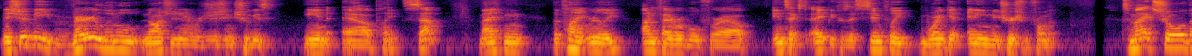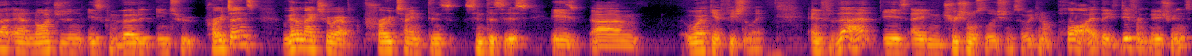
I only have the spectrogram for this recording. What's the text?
there should be very little nitrogen reducing sugars in our plant sap, making the plant really unfavorable for our insects to eat because they simply won't get any nutrition from it. To make sure that our nitrogen is converted into proteins, we're going to make sure our protein synthesis is um, working efficiently. And for that is a nutritional solution. So we can apply these different nutrients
